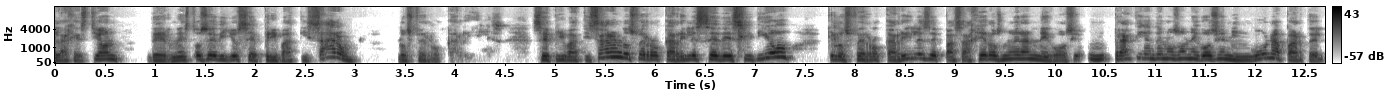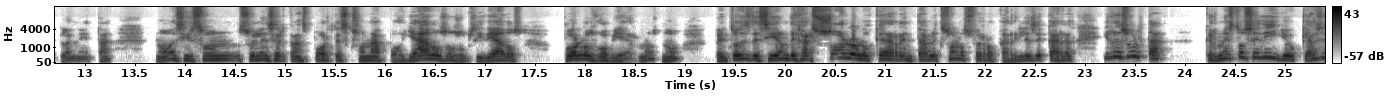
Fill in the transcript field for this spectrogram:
la gestión de Ernesto Cedillo, se privatizaron los ferrocarriles. Se privatizaron los ferrocarriles, se decidió que los ferrocarriles de pasajeros no eran negocio, mm, prácticamente no son negocio en ninguna parte del planeta, ¿no? Es decir, son, suelen ser transportes que son apoyados o subsidiados por los gobiernos, ¿no? Entonces decidieron dejar solo lo que era rentable, que son los ferrocarriles de cargas, y resulta que Ernesto Cedillo, que hace,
